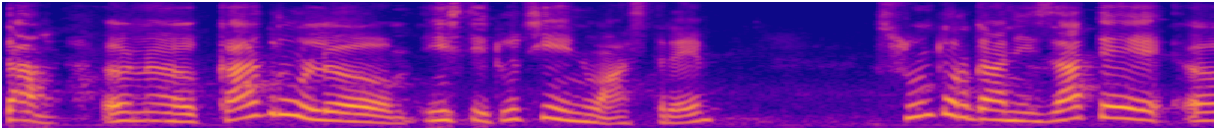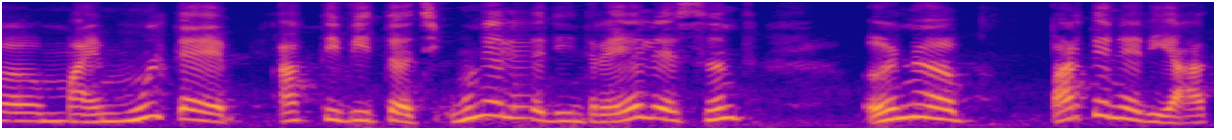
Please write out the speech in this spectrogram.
Da, în cadrul instituției noastre sunt organizate uh, mai multe activități. Unele dintre ele sunt în uh, parteneriat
